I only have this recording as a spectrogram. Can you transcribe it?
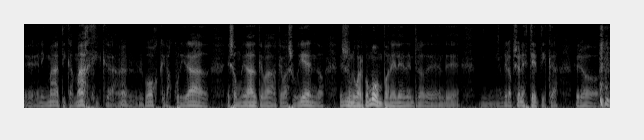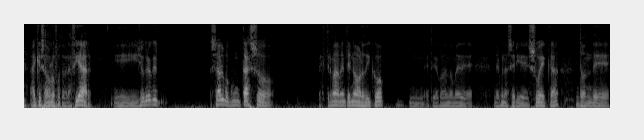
eh, enigmática, mágica, ¿no? el bosque, la oscuridad, esa humedad que va que va subiendo. Eso es un lugar común, ponele, dentro de, de- de la opción estética, pero hay que saberlo fotografiar. Y yo creo que, salvo que un caso extremadamente nórdico, mm, estoy acordándome de, de alguna serie sueca, donde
